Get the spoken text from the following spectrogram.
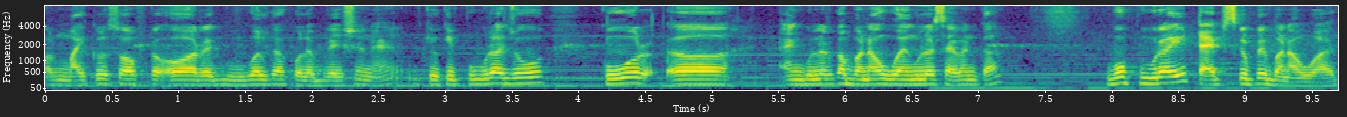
और माइक्रोसॉफ्ट और गूगल का कोलेब्रेशन है, क्योंकि पूरा जो कोर एंगुलर का बना हुआ एंगुलर सेवन का, वो पूरा ही टाइप स्क्रिप्ट पे बना हुआ है।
